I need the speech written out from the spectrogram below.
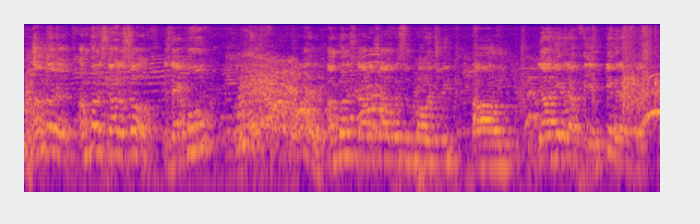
I'm gonna I'm gonna start us off. Is that cool? Yeah. I'm gonna start us off with some poetry. Um, y'all give it up for you. Give it up for that.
